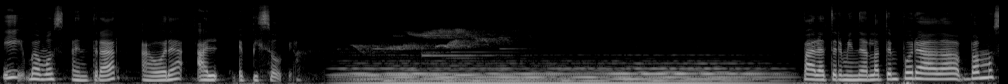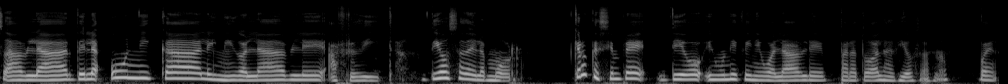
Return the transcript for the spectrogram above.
Y vamos a entrar ahora al episodio. Para terminar la temporada vamos a hablar de la única, la inigualable Afrodita, diosa del amor. Creo que siempre digo única, inigualable para todas las diosas, ¿no? Bueno,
